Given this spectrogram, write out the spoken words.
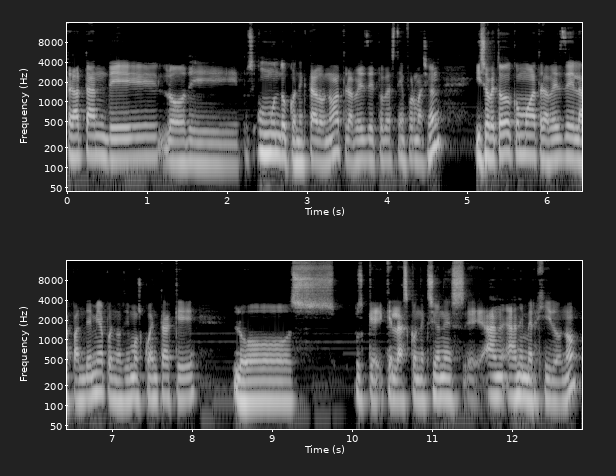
tratan de lo de pues, un mundo conectado, ¿no? A través de toda esta información. Y sobre todo, como a través de la pandemia, pues nos dimos cuenta que los. Pues que, las conexiones eh, han, han emergido, ¿no?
